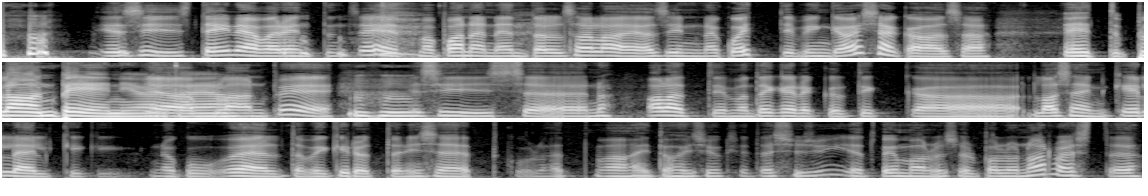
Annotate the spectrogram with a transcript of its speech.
ja siis teine variant on see, et ma panen endal salaja sinna kotti mingi asja kaasa et plaan B nii-öelda, jah? plaan B mm -hmm. ja siis äh, noh, alati ma tegelikult ikka lasen kellelgi nagu öelda või kirjutan ise, et kuule, et ma ei tohi niisuguseid asju süüa, et võimalusel palun arvesta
